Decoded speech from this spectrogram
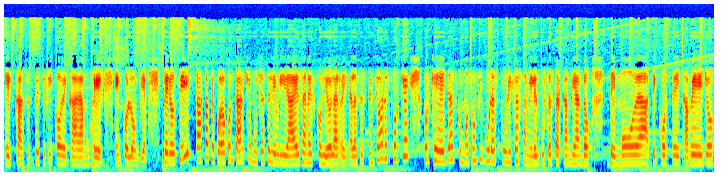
el caso específico de cada mujer en Colombia. Pero sí, Tata, te puedo contar que muchas celebridades han escogido la reina de las extensiones. ¿Por qué? Porque ellas, como son figuras públicas, también les gusta estar cambiando de moda, de corte de cabello,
